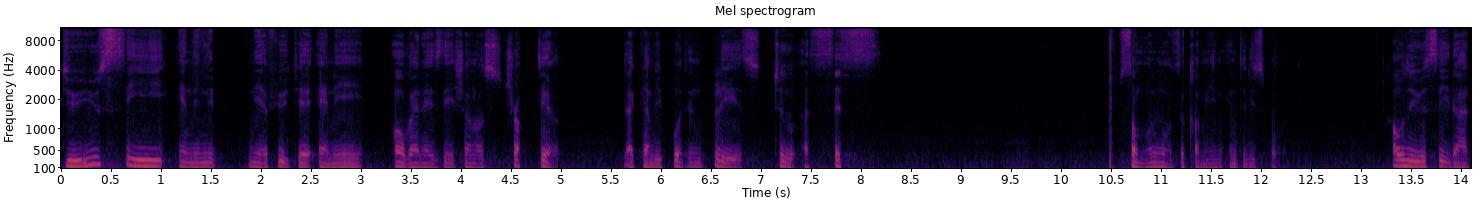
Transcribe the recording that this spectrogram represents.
Do you see in the near future any organization or structure that can be put in place to assist someone who wants to come in into the sport? How do you see that?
